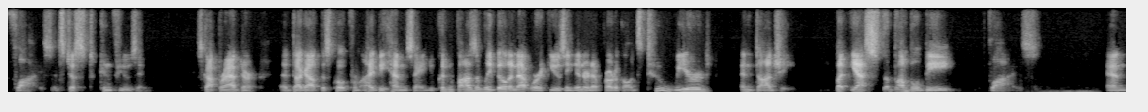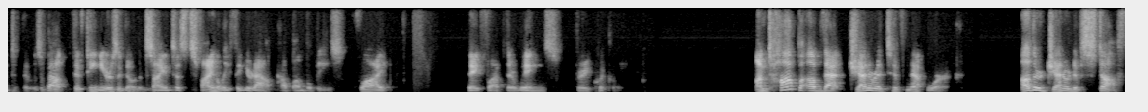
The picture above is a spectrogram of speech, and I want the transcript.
flies. It's just confusing. Scott Bradner uh, dug out this quote from IBM saying, you couldn't possibly build a network using internet protocol. It's too weird and dodgy. But yes, the bumblebee flies. And it was about 15 years ago that scientists finally figured out how bumblebees fly. They flap their wings very quickly. On top of that generative network, other generative stuff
